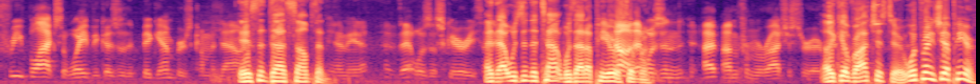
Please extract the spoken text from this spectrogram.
three blocks away because of the big embers coming down. Isn't that something? I mean, that was a scary thing. And that was in the town. Was that up here no, or somewhere? that was in. I, I'm from the Rochester area. Like uh, Rochester. What brings you up here?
